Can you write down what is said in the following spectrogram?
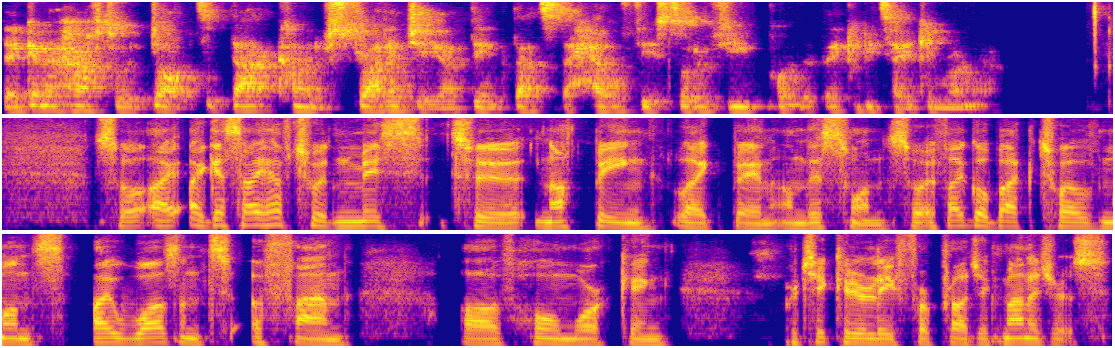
they're going to have to adopt that kind of strategy. I think that's the healthiest sort of viewpoint that they could be taking right now. So I, I, guess I have to admit to not being like Ben on this one. So if I go back 12 months, I wasn't a fan of home working, particularly for project managers.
